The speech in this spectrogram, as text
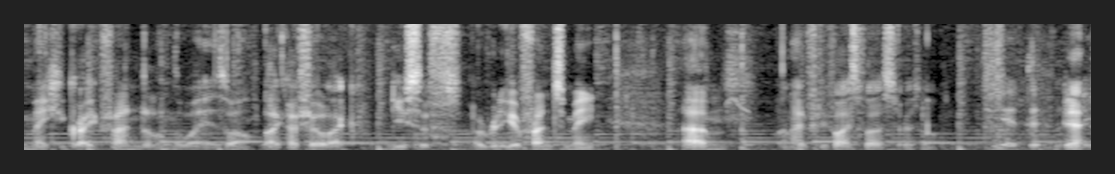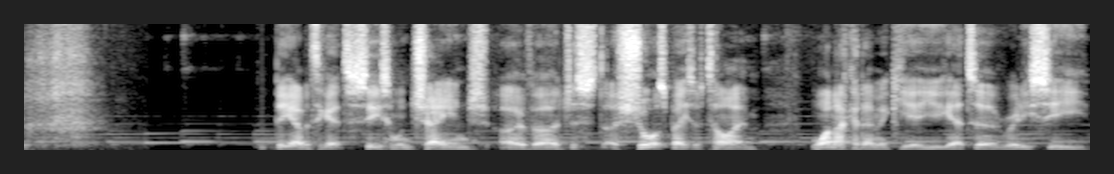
make a great friend along the way as well. Like I feel like Yusuf's a really good friend to me, um, and hopefully vice versa as well. Yeah, definitely. Yeah. Being able to get to see someone change over just a short space of time, one academic year, you get to really see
